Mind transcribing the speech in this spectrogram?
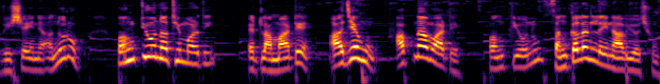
વિષયને અનુરૂપ પંક્તિઓ નથી મળતી. એટલા માટે આજે હું આપના માટે પંક્તિઓનું સંકલન લઈને આવ્યો છું.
